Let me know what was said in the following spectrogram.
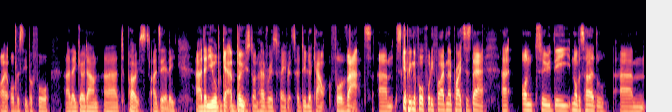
obviously before uh, they go down uh, to post, ideally. Uh, then you will get a boost on whoever is favourite. So do look out for that. Um, skipping the 445, no prices there. Onto the novice hurdle um,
